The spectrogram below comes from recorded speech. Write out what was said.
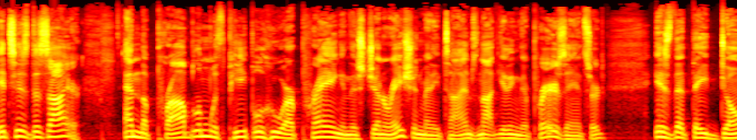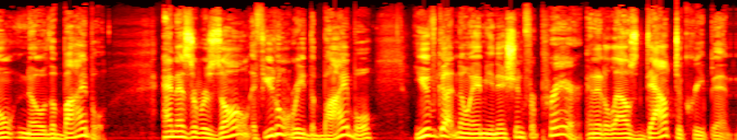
It's his desire. And the problem with people who are praying in this generation many times, not getting their prayers answered, is that they don't know the Bible. And as a result, if you don't read the Bible, you've got no ammunition for prayer and it allows doubt to creep in.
